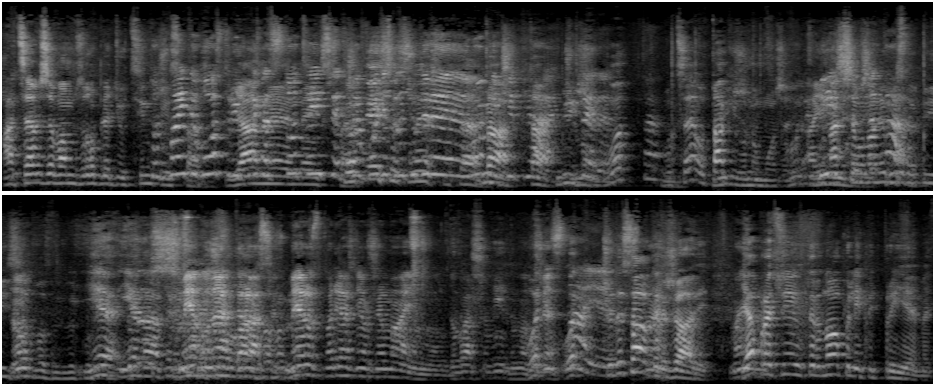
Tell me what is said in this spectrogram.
А це вже вам зроблять оцінку. Тож і маєте скажуть. гострий, Я наприклад, не- 100 не тисяч, експерт. вже ходять на 4 Так, роки чи так, 5, 4. От, оце отак і воно може. А Більше інакше воно не вже буде. так. Є, є на Ми, Олег Тарасович, ми розпорядження вже маємо до вашого відома. От, Вже. От чудеса в державі. Має. Я працюю в Тернополі підприємець,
